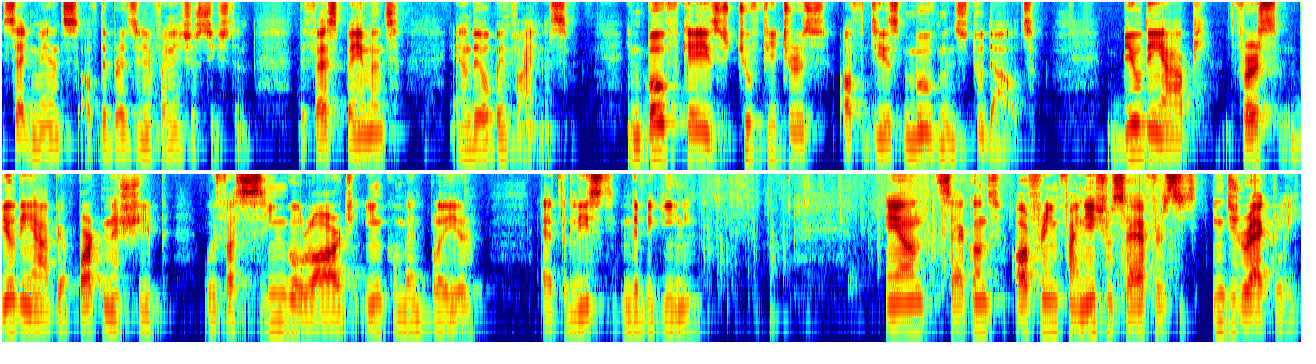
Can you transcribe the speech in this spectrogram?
segments of the Brazilian financial system, the fast payments and the open finance. In both cases, two features of these movements stood out. Building up First, building up a partnership with a single large incumbent player, at least in the beginning. And second, offering financial services indirectly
